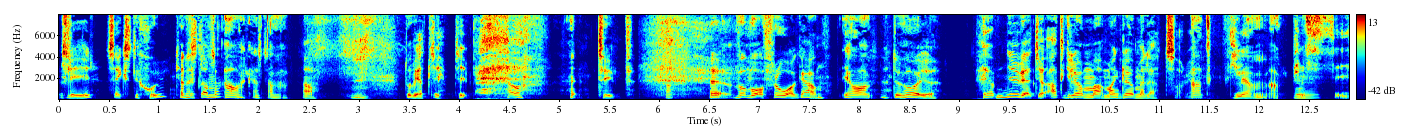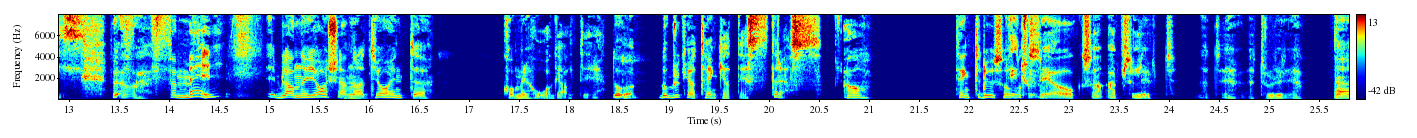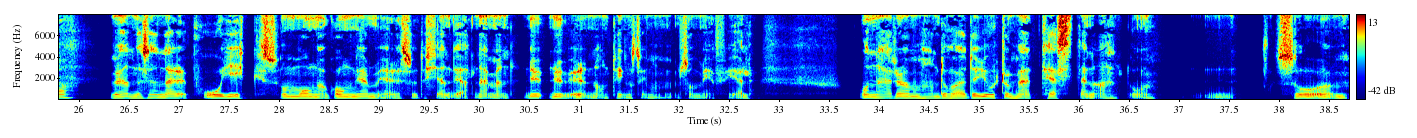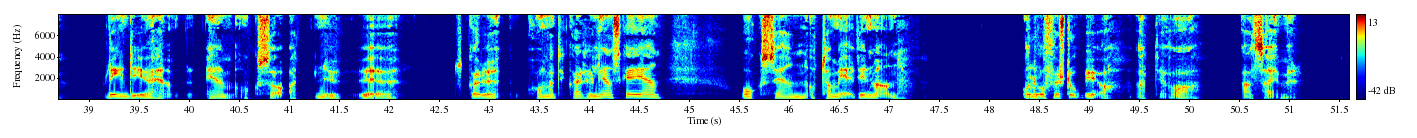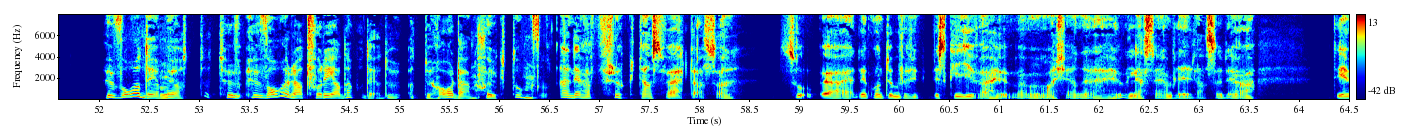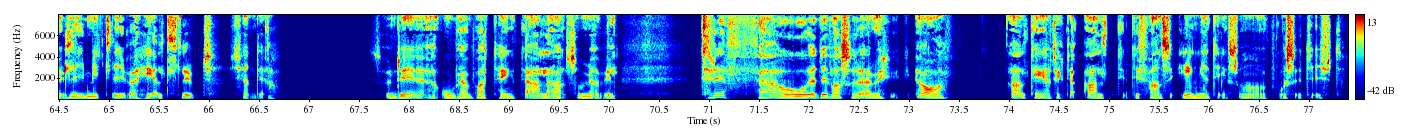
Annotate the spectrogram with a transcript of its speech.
blir 67. Kan det stämma? ja, kan stämma. Ja, då vet vi. Typ. Ja, typ. Eh, vad var frågan? Ja, Du hör ju. Ja. Nu vet jag, att glömma, man glömmer lätt sa du. att glömma, precis. För, för mig, ibland när jag känner att jag inte kommer ihåg alltid, då, då brukar jag tänka att det är stress. Ja, Tänkte du så det också? trodde jag också, absolut. Att, jag- jag trodde det. Ja. Men sen när det pågick så många gånger med det så då kände jag att nej men nu, nu är det någonting som, som är fel. Och när de då hade gjort de här testerna då, mm, så ringde jag hem, hem också att nu eh, ska du komma till Karolinska igen och sen och ta med din man. Och då förstod jag att det var Alzheimer. Hur var det mötet? Hur, hur var det att få reda på det, du, att du har den sjukdomen? Ja, det var fruktansvärt alltså. Så, ja, det går inte att beskriva hur man känner, hur ledsen jag blir. Alltså det var, det, mitt liv var helt slut kände jag. Så det, och jag bara tänkte alla som jag vill träffa och det var sådär mycket, ja, allting. Jag tyckte alltid, det fanns ingenting som var positivt.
